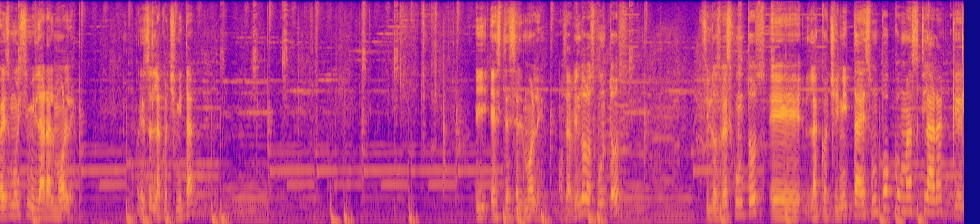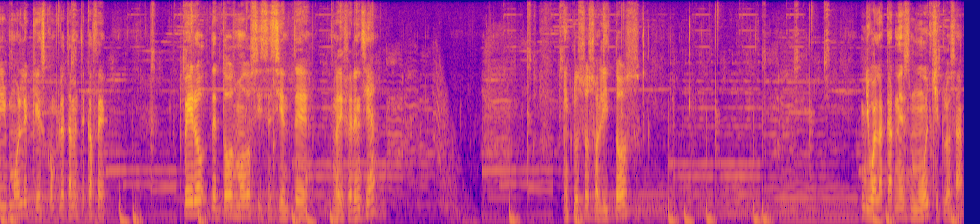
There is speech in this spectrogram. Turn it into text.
Es muy similar al mole. Esa es la cochinita. Y este es el mole. O sea, viéndolos juntos, si los ves juntos, eh, la cochinita es un poco más clara que el mole que es completamente café. Pero de todos modos sí se siente la diferencia. Incluso solitos. Igual la carne es muy chiclosa.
